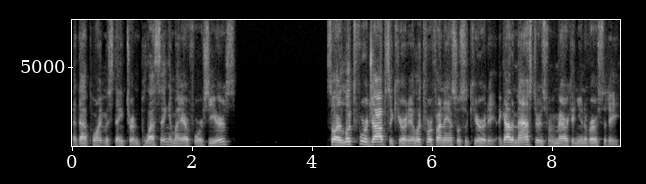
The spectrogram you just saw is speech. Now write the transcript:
at that point, mistake turned blessing in my Air Force years. So I looked for job security. I looked for financial security. I got a master's from American University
